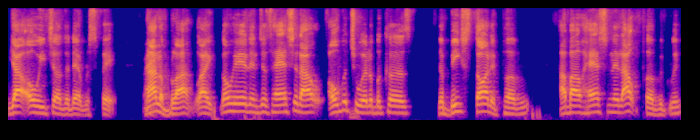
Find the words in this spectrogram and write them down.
y'all owe each other that respect. Right. Not a block. Like, go ahead and just hash it out over Twitter because the beef started public. How about hashing it out publicly,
